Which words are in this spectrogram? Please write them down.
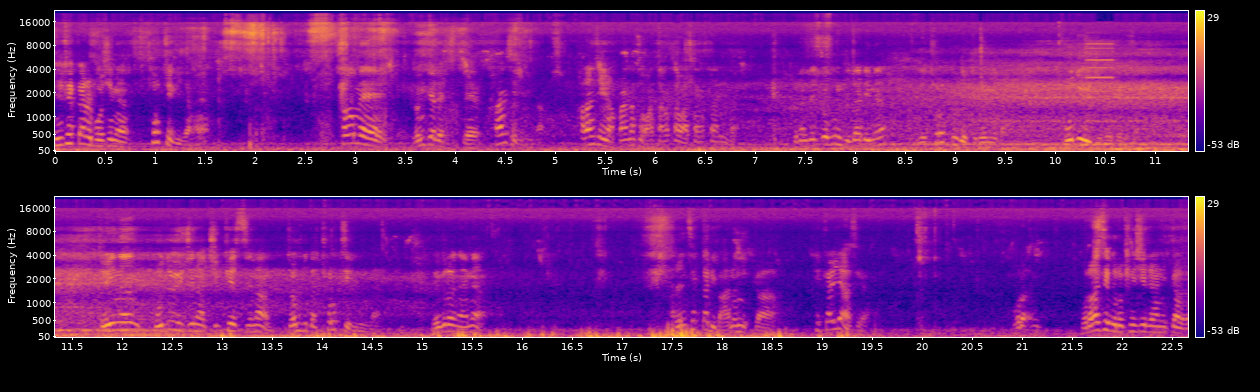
불 색깔을 보시면 초록색이잖아요. 처음에 연결했을 때 파란색입니다. 파란색이랑 빨간색 왔다 갔다 왔다 갔다 합니다. 그런데 조금 기다리면 이제 초록불로 들어옵니다. 보도 유지로 돼서. 저희는 보도 유지나 GPS나 전부 다 초록색입니다. 왜 그러냐면 색깔이 많으니까 헷갈려 하세요. 보라, 보라색으로 표시를 하니까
